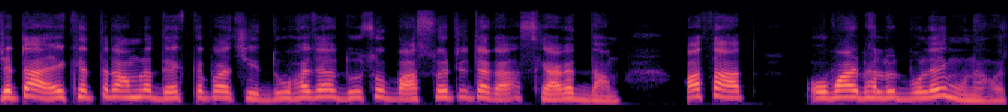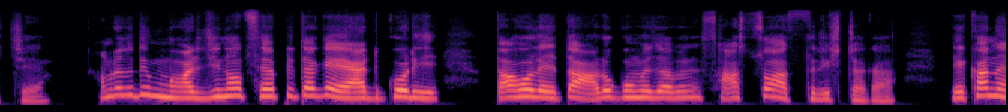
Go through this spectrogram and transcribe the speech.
যেটা এক্ষেত্রে আমরা দেখতে পাচ্ছি দু হাজার দুশো বাষট্টি টাকা শেয়ারের দাম। অর্থাৎ ওভার ভ্যালুড বলেই মনে হচ্ছে। আমরা যদি মার্জিন অফ সেফটিটাকে অ্যাড করি, তাহলে এটা আরও কমে যাবে, সাতশো আটত্রিশ টাকা। এখানে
